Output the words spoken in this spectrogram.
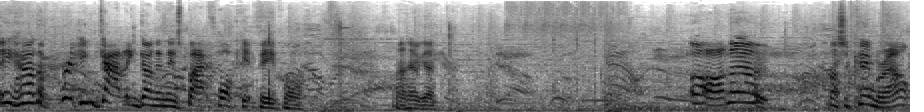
He had a freaking Gatling gun in his back pocket, people. Oh, here we go. Oh no! That's Akuma out.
